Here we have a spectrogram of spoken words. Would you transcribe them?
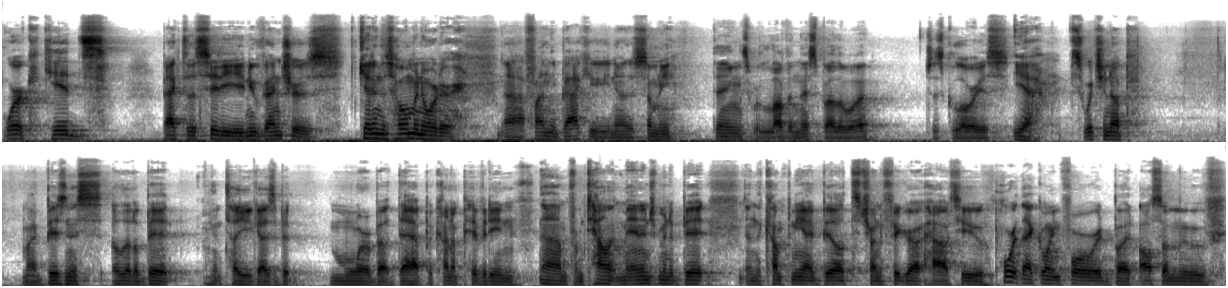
work, kids, back to the city, new ventures, getting this home in order. Uh, finally back here, you know, there's so many things. We're loving this, by the way. Just glorious. Yeah, switching up my business a little bit. I'm gonna tell you guys a bit more about that, but kind of pivoting um, from talent management a bit and the company I built, trying to figure out how to port that going forward, but also move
